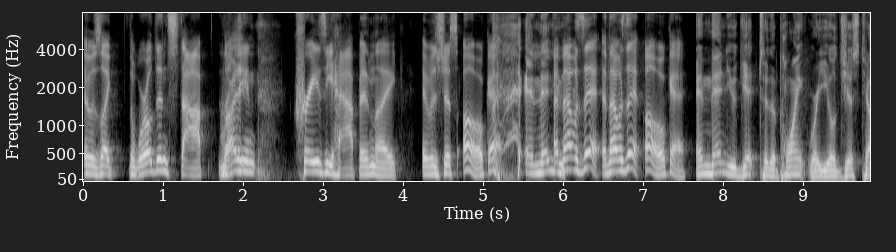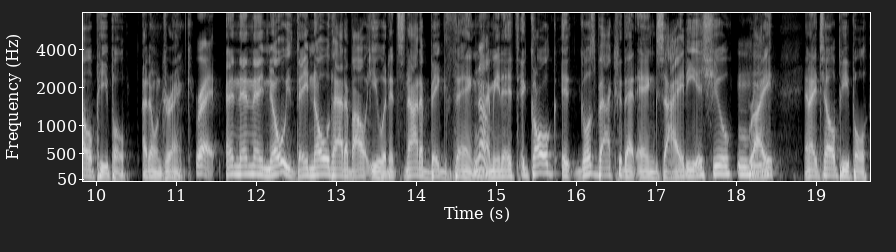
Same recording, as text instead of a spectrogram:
It was like the world didn't stop. Right. Nothing crazy happened. Like it was just, oh, okay. And then, you, and that was it. And that was it. Oh, okay. and then you get to the point where you'll just tell people, I don't drink. Right. And then they know they know that about you, and it's not a big thing. No. I mean, it it, go, it goes back to that anxiety issue, Mm-hmm. right? And I tell people,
